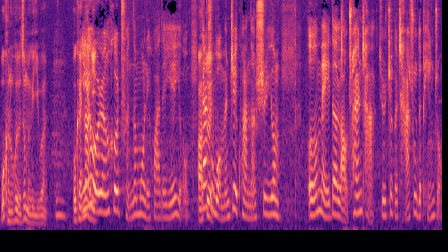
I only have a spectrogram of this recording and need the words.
我可能会有这么一个疑问。嗯，OK，也有人喝纯的茉莉花的也有，但是我们这款呢是用。峨眉的老川茶就是这个茶树的品种，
